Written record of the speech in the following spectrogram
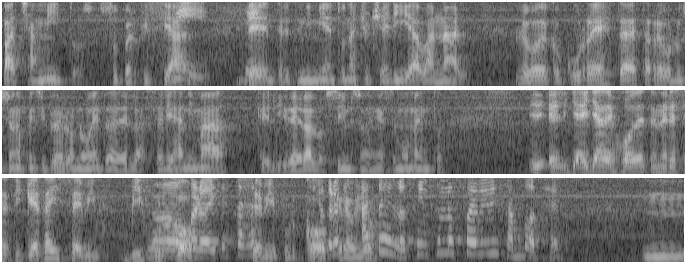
pachamitos, superficial, Sí, sí. de entretenimiento, una chuchería banal. Luego de que ocurre esta, esta revolución a principios de los 90 de las series animadas, que lidera Los Simpson en ese momento, y ella dejó de tener esa etiqueta y se bif- bifurcó. No, pero ahí te estás- se bifurcó, yo creo, creo que yo. Antes de los Simpsons no fue Beavis and Butthead. Mm,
